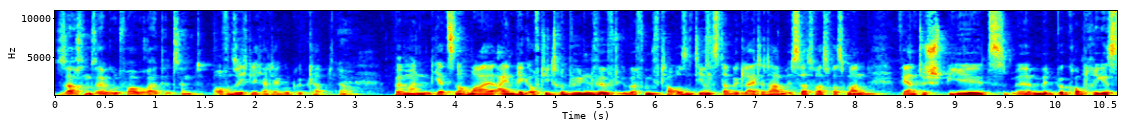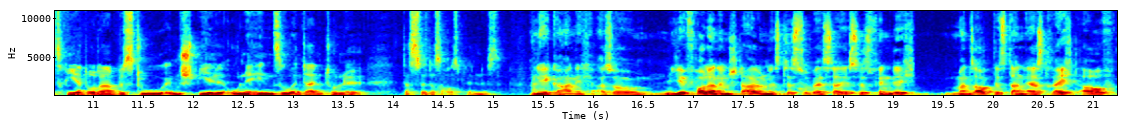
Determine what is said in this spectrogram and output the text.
Sachen sehr gut vorbereitet sind. Offensichtlich hat ja gut geklappt. Ja. Wenn man jetzt nochmal einen Blick auf die Tribünen wirft, über 5000, die uns da begleitet haben, ist das was, was man während des Spiels äh, mitbekommt, registriert oder bist du im Spiel ohnehin so in deinem Tunnel, dass du das ausblendest? Nee, gar nicht. Also je voller ein Stadion ist, desto besser ist es, finde ich. Man saugt es dann erst recht auf.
